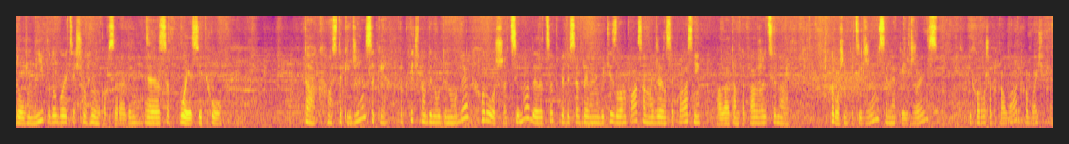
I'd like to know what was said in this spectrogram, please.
довго. Мені подобається, що гумка всередині е, з поясі тьху. Так, ось такі джинсики. Практично один один модель. Хороша. Ціна 950 гривень. Буті з лампасами, джинси класні, але там така вже ціна. Хорошенькі ці джинси, м'який джинс. І хороша така варка, бачите,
